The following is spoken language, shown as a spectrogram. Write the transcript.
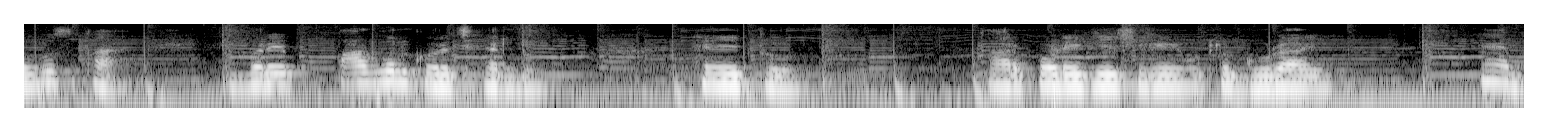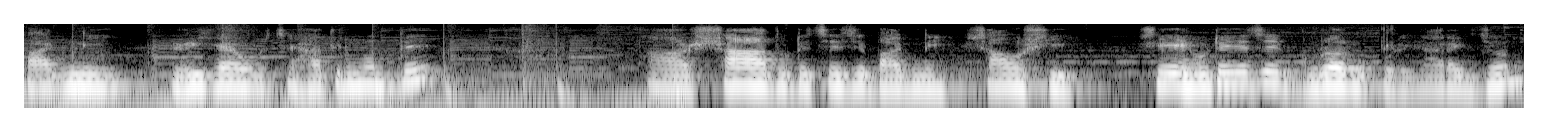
অবস্থা, এবারে পাগল করে ছাড়লো। এই তো তারপরে গিয়ে সেরে উঠল ঘোড়ায় হ্যাঁ বাগনি রিহা উঠছে হাতির মধ্যে। আর স্বাদ উঠেছে যে বাগনি, সাহসী। সে উঠে গেছে ঘোড়ার উপরে। আর একজন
